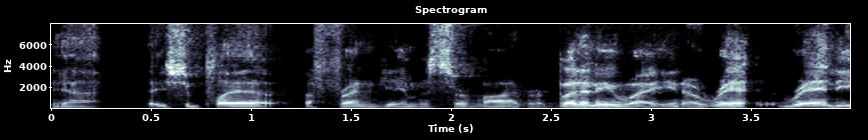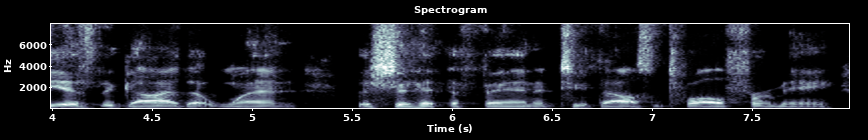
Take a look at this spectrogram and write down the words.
Yeah. You should play a, a friend game of Survivor. But anyway, you know, Ran- Randy is the guy that when the shit hit the fan in 2012 for me,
